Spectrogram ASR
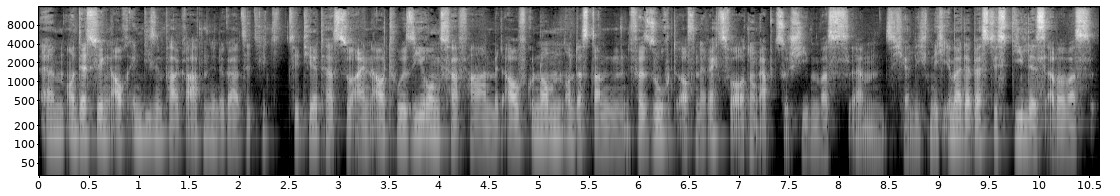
Ähm, und deswegen auch in diesem Paragraphen, den du gerade zitiert hast, so ein Autorisierungsverfahren mit aufgenommen und das dann versucht, auf eine Rechtsverordnung abzuschieben, was ähm, sicherlich nicht immer der beste Stil ist, aber was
